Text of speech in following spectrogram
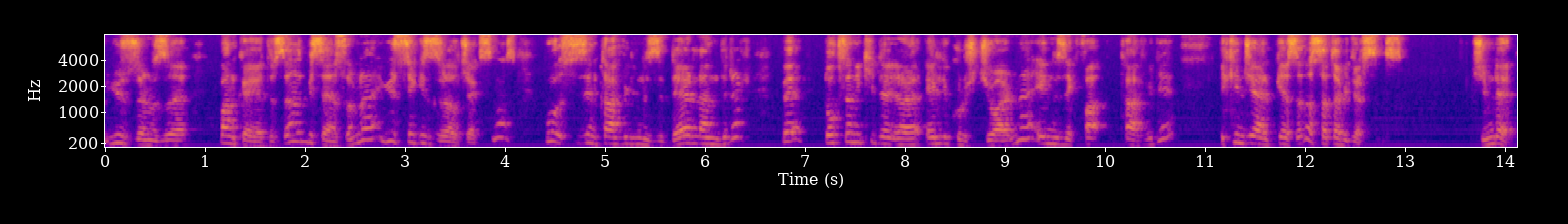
100 liranızı bankaya yatırsanız bir sene sonra 108 lira alacaksınız. Bu sizin tahvilinizi değerlendirir ve 92 lira 50 kuruş civarına elinizdeki tahvili ikinci el piyasada satabilirsiniz. Şimdi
